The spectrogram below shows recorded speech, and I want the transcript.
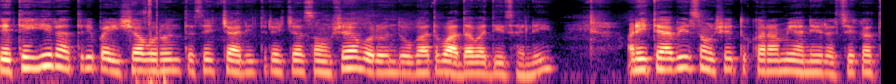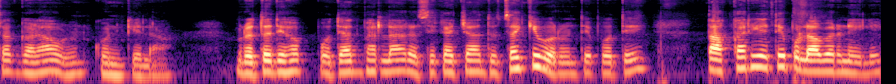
तेथेही रात्री पैशावरून तसेच चारित्र्याच्या संशयावरून दोघात वादावादी झाली आणि त्यावेळी संशय तुकाराम यांनी रसिकाचा गळा ओढून खून केला. मृतदेह पोत्यात भरला रसिकाच्या दुचाकीवरून ते पोते ताकारी येथे पुलावर नेले.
